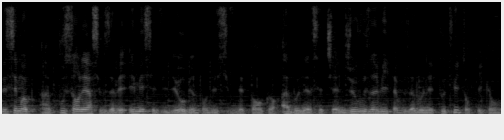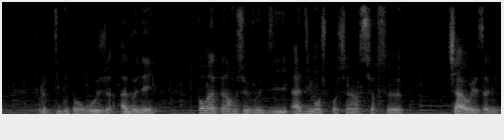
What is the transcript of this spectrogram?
Laissez-moi un pouce en l'air si vous avez aimé cette vidéo. Bien entendu, si vous n'êtes pas encore abonné à cette chaîne, je vous invite à vous abonner tout de suite en cliquant sur le petit bouton rouge « Abonner ». Pour ma part, je vous dis à dimanche prochain. Sur ce, ciao les amis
